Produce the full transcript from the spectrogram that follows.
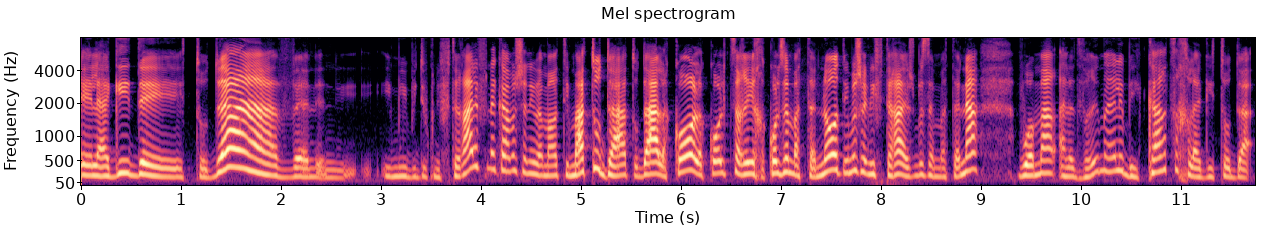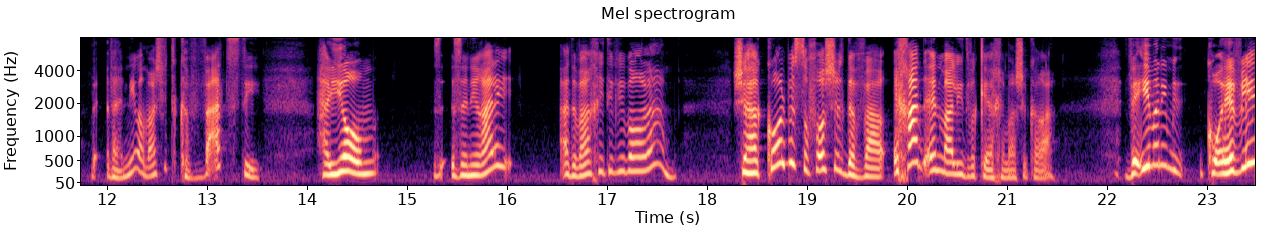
להגיד אה, תודה, ואמי בדיוק נפטרה לפני כמה שנים, ואמרתי, מה תודה? תודה על הכל, הכל צריך, הכל זה מתנות, אמא שלי נפטרה, יש בזה מתנה. והוא אמר, על הדברים האלה בעיקר צריך להגיד תודה. ואני ממש התכווצתי. היום, זה, זה נראה לי הדבר הכי טבעי בעולם. שהכל בסופו של דבר, אחד, אין מה להתווכח עם מה שקרה. ואם אני, כואב לי,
